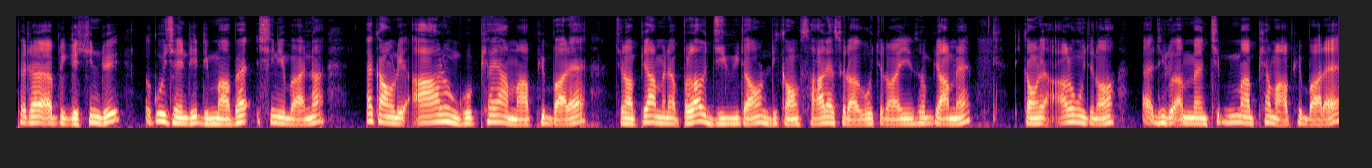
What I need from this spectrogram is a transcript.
ဖြတ်ထားတဲ့ application တွေအခုချိန်ထိဒီမှာပဲရှိနေပါနော်အကောင့်တွေအားလုံးကိုဖြတ်ရမှာဖြစ်ပါတယ်ကျွန်တော်ပြမယ်နော်ဘယ်လောက် GB တောင်ဒီကောင်စားလဲဆိုတာကိုကျွန်တော်အရင်ဆုံးပြမယ်ဒီကောင်တွေအားလုံးကိုကျွန်တော် အဲဒီလိုအမှန်ချစ်မှဖြတ်မှာဖြစ်ပါတယ်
